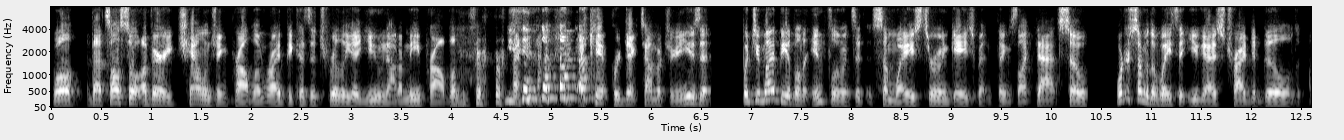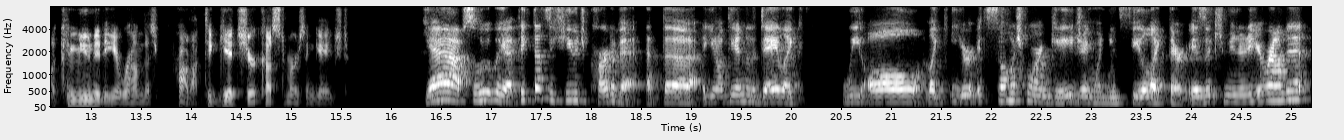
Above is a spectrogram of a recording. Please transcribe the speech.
Well, that's also a very challenging problem, right? Because it's really a you, not a me problem. I can't predict how much you're going to use it, but you might be able to influence it some ways through engagement and things like that. So, what are some of the ways that you guys tried to build a community around this product to get your customers engaged? Yeah, absolutely. I think that's a huge part of it. At the, you know, at the end of the day, like we all like you're it's so much more engaging when you feel like there is a community around it.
